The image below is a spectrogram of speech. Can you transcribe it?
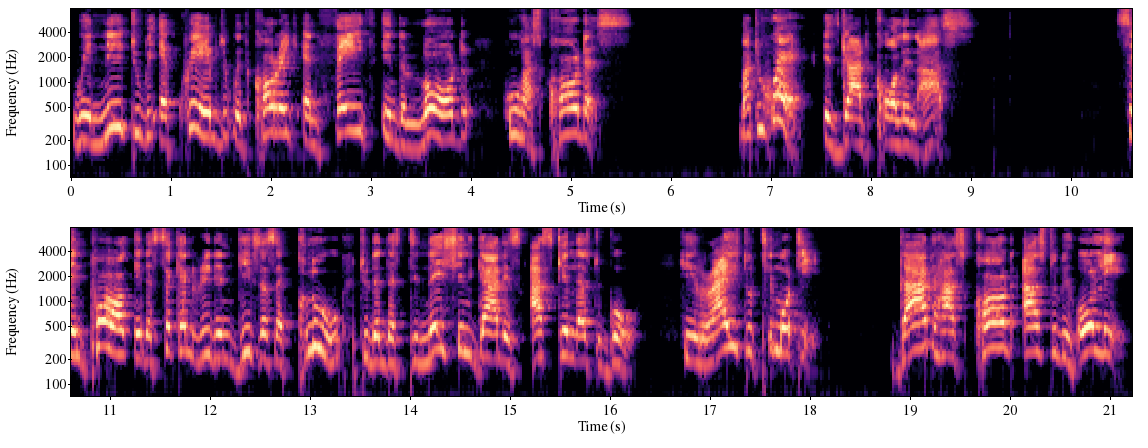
we need to be equipped with courage and faith in the Lord who has called us. But where? is God calling us? St. Paul in the second reading gives us a clue to the destination God is asking us to go. He writes to Timothy God has called us to be holy.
